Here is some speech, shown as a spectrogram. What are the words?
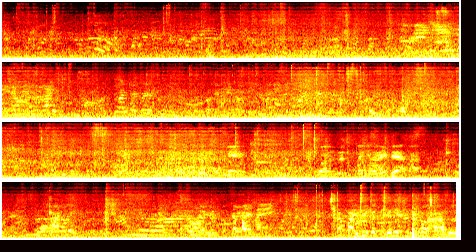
จะไปไหมถ้าไปพี่ก็จะไม่ได้กินข้าวขาหมู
